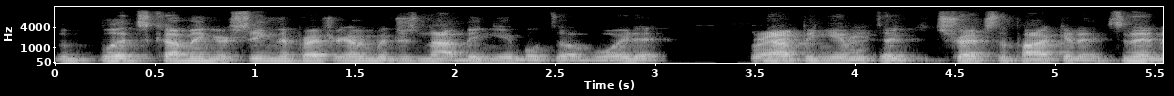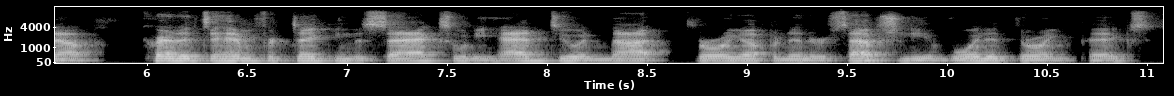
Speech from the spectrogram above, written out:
the blitz coming or seeing the pressure coming, but just not being able to avoid it, right. not being able to stretch the pocket. It's in it now. Credit to him for taking the sacks when he had to and not throwing up an interception. He avoided throwing picks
